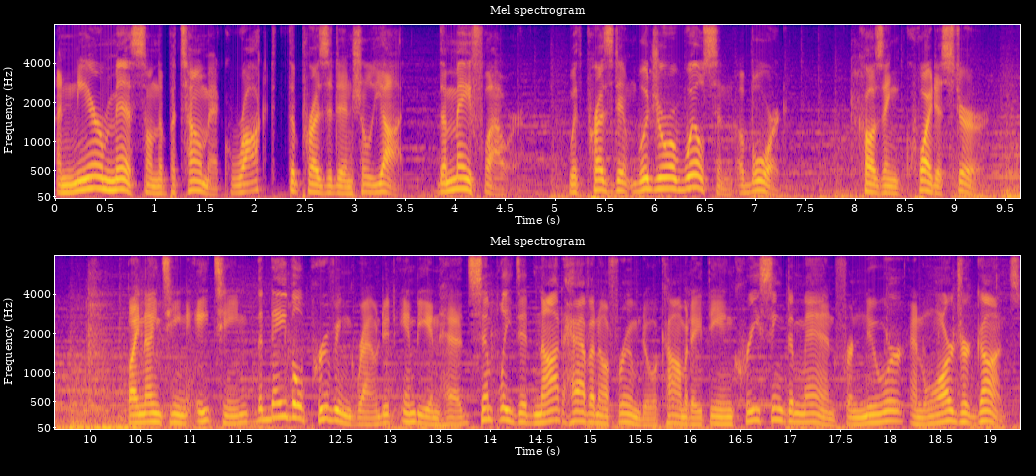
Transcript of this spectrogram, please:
a near miss on the Potomac rocked the presidential yacht, the Mayflower, with President Woodrow Wilson aboard, causing quite a stir. By 1918, the naval proving ground at Indian Head simply did not have enough room to accommodate the increasing demand for newer and larger guns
